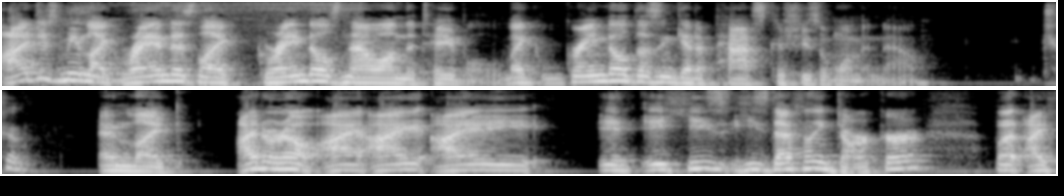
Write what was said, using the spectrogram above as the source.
I just mean like Rand is like Graendal's now on the table. Like Graendal doesn't get a pass because she's a woman now. True. and like I don't know, I I I it, it, he's he's definitely darker, but I,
